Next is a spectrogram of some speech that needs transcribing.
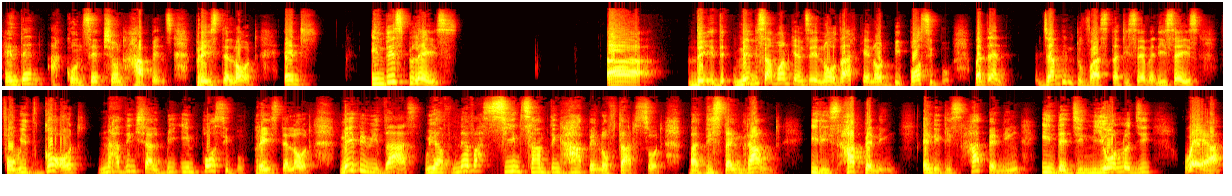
And then a conception happens. Praise the Lord. And in this place, uh, the, the, maybe someone can say, no, that cannot be possible. But then, jumping to verse 37, he says, For with God, nothing shall be impossible. Praise the Lord. Maybe with us, we have never seen something happen of that sort. But this time round, it is happening. And it is happening in the genealogy where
